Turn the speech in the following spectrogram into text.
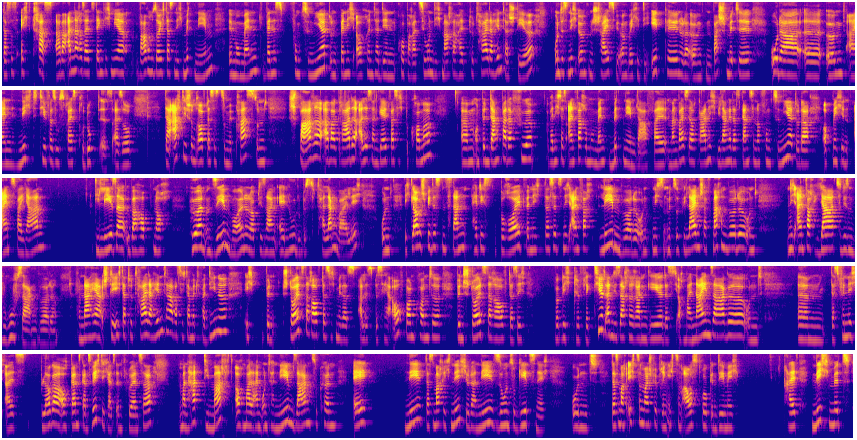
Das ist echt krass. Aber andererseits denke ich mir, warum soll ich das nicht mitnehmen im Moment, wenn es funktioniert und wenn ich auch hinter den Kooperationen, die ich mache, halt total dahinter stehe und es nicht irgendein Scheiß wie irgendwelche Diätpillen oder irgendein Waschmittel oder äh, irgendein nicht tierversuchsfreies Produkt ist. Also da achte ich schon drauf, dass es zu mir passt und spare aber gerade alles an Geld, was ich bekomme ähm, und bin dankbar dafür, wenn ich das einfach im Moment mitnehmen darf, weil man weiß ja auch gar nicht, wie lange das Ganze noch funktioniert oder ob mich in ein, zwei Jahren die Leser überhaupt noch hören und sehen wollen oder ob die sagen, ey Lu, du bist total langweilig. Und ich glaube, spätestens dann hätte ich es bereut, wenn ich das jetzt nicht einfach leben würde und nicht mit so viel Leidenschaft machen würde und nicht einfach Ja zu diesem Beruf sagen würde. Von daher stehe ich da total dahinter, was ich damit verdiene. Ich bin stolz darauf, dass ich mir das alles bisher aufbauen konnte. Bin stolz darauf, dass ich wirklich reflektiert an die Sache rangehe, dass ich auch mal Nein sage und ähm, das finde ich als Blogger auch ganz, ganz wichtig als Influencer. Man hat die Macht, auch mal einem Unternehmen sagen zu können, ey, nee, das mache ich nicht oder nee, so und so geht's nicht. Und das mache ich zum Beispiel, bringe ich zum Ausdruck, indem ich halt nicht mit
